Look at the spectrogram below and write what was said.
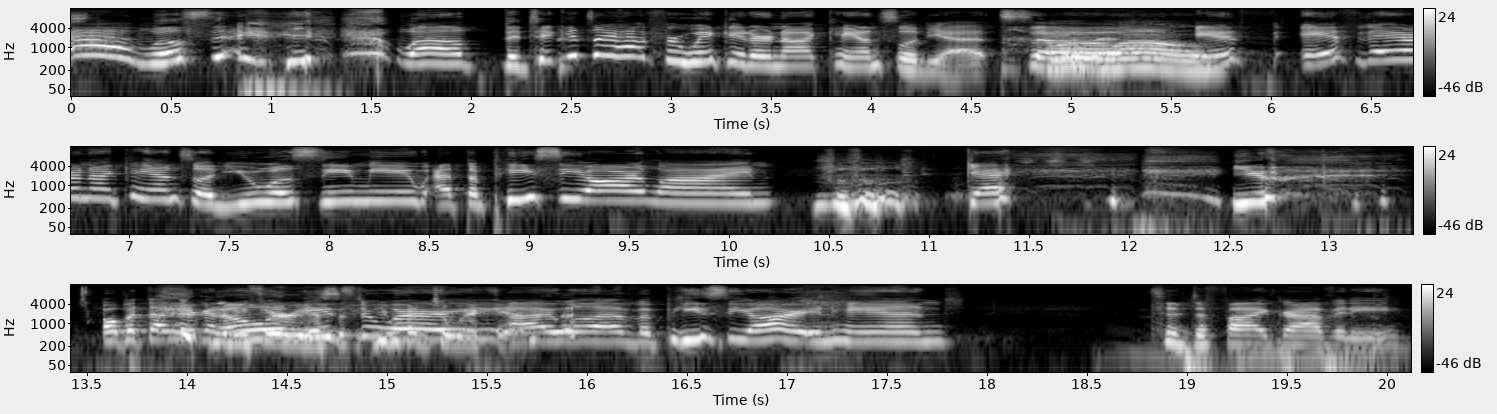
Yeah, we'll see. well, the tickets I have for Wicked are not canceled yet. Oh, so Oh, wow. if if they are not canceled, you will see me at the PCR line. Get you. Oh, but then they're going to no be one furious needs if to you went to worry. I will have a PCR in hand to defy gravity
